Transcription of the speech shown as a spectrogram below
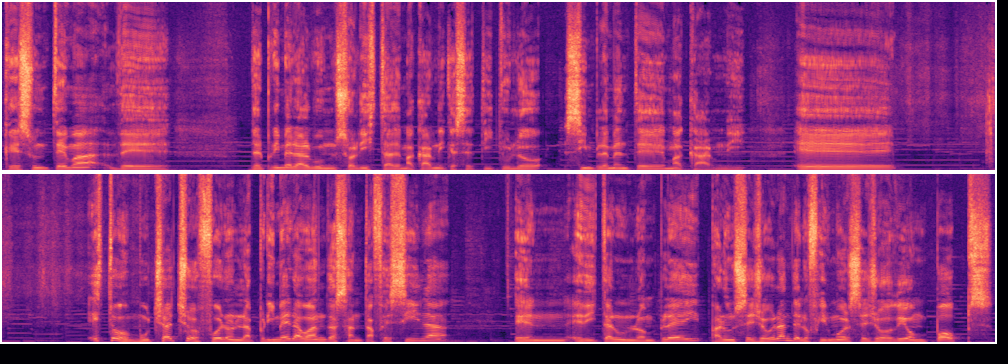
que es un tema de, del primer álbum solista de McCartney que se tituló simplemente McCartney. Eh, estos muchachos fueron la primera banda santafesina en editar un long play para un sello grande, lo firmó el sello Odeon Pops,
